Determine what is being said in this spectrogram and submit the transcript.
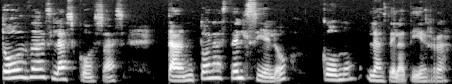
todas las cosas tanto las del cielo como las de la tierra.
